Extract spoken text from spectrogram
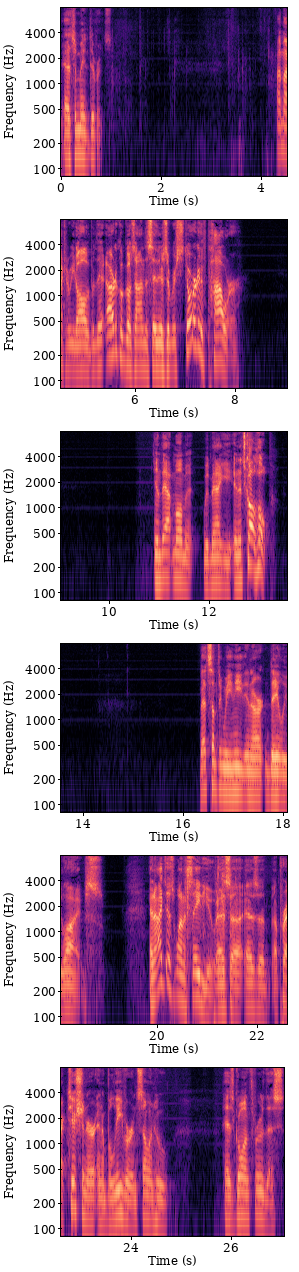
that's what made a difference. I'm not going to read all of it, but the article goes on to say there's a restorative power in that moment with Maggi, and it's called hope. That's something we need in our daily lives. And I just want to say to you, as a, as a, a practitioner and a believer and someone who has gone through this,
